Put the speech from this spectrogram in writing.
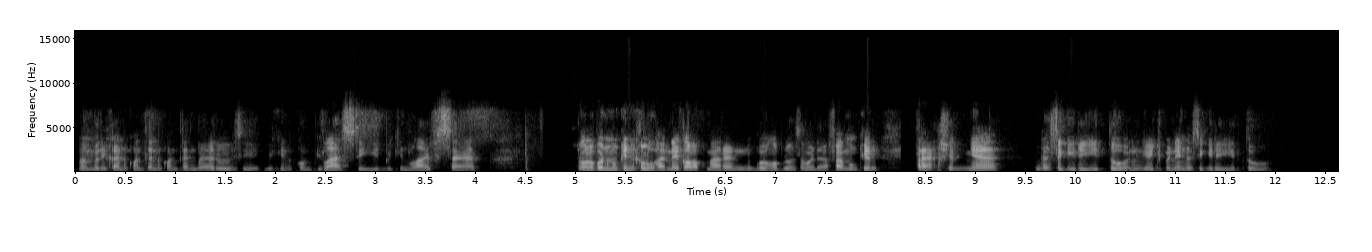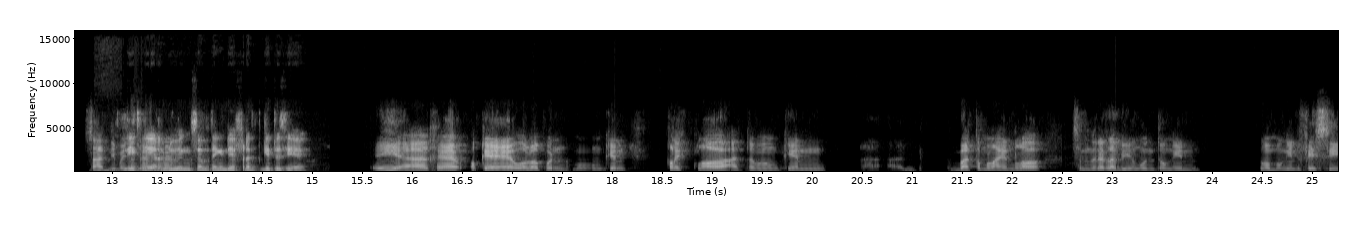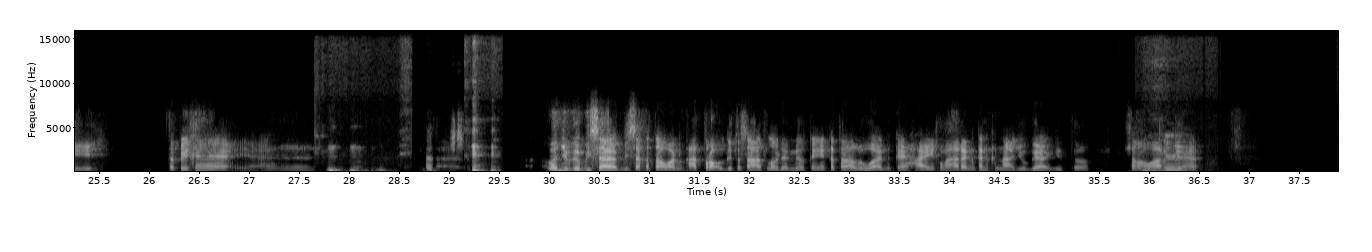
memberikan konten-konten baru sih, bikin kompilasi, bikin live set. Walaupun mungkin keluhannya kalau kemarin gue ngobrol sama Dava, mungkin traction-nya nggak segede itu, engagement-nya nggak segede itu. Saat dibandingkan dengan... doing something different gitu sih ya? Iya, kayak oke, okay, walaupun mungkin klik lo atau mungkin uh, bottom line lo sebenarnya lebih nguntungin ngomongin visi tapi kayak ya lo juga bisa bisa ketahuan katro gitu saat lo udah milknya keterlaluan. Kayak Hai kemarin kan kena juga gitu sama hmm. warga.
